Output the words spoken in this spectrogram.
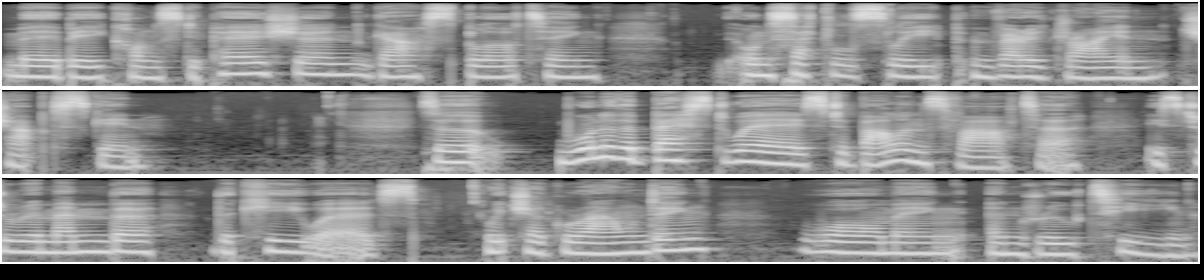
maybe constipation, gas, bloating, unsettled sleep, and very dry and chapped skin. So, one of the best ways to balance Vata is to remember the keywords, which are grounding, warming, and routine.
